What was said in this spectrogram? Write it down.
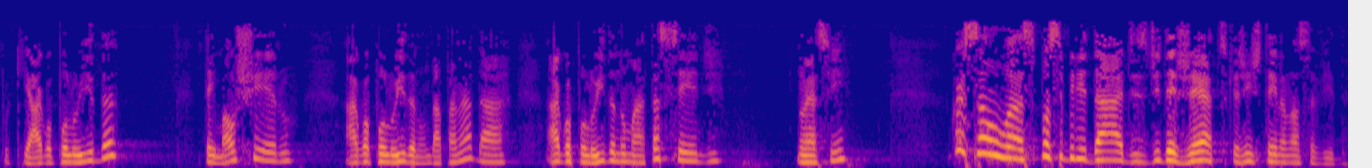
Porque água poluída tem mau cheiro. Água poluída não dá para nadar. Água poluída não mata a sede. Não é assim? Quais são as possibilidades de dejetos que a gente tem na nossa vida?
